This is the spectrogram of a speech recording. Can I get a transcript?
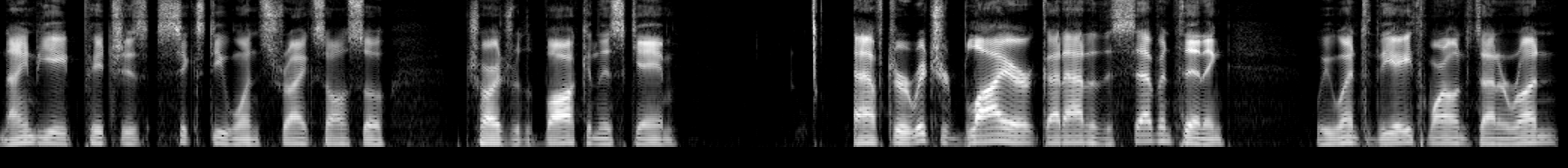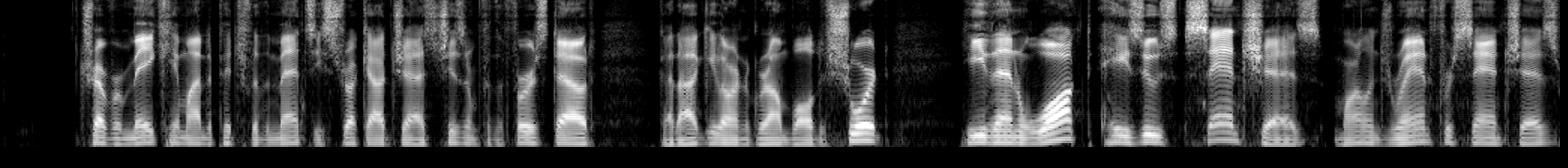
98 pitches, 61 strikes, also charged with a balk in this game. After Richard Bleier got out of the seventh inning, we went to the eighth. Marlins down a run. Trevor May came on to pitch for the Mets. He struck out Jazz Chisholm for the first out, got Aguilar on a ground ball to short. He then walked Jesus Sanchez. Marlins ran for Sanchez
